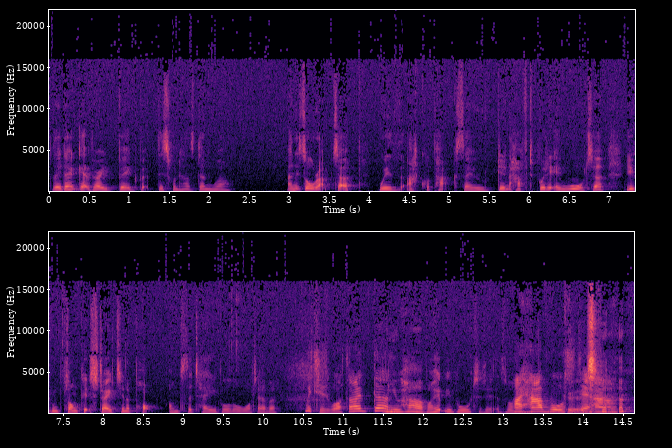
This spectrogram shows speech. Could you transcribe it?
They don't get very big, but this one has done well. And it's all wrapped up with aquapack, so you didn't have to put it in water. You can plonk it straight in a pot onto the table or whatever. Which is what I've done. You have. I hope you've watered it as well. I have watered Good. it, Anne.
